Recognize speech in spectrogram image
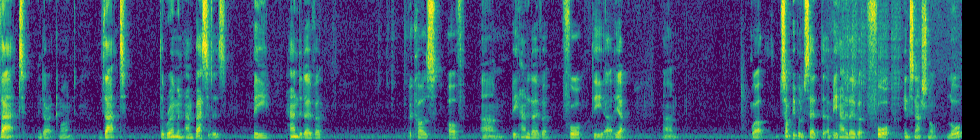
that, in direct command, that the Roman ambassadors be handed over because of, um, be handed over for the uh, yeah. Um, well, some people have said that it'd be handed over for international law,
